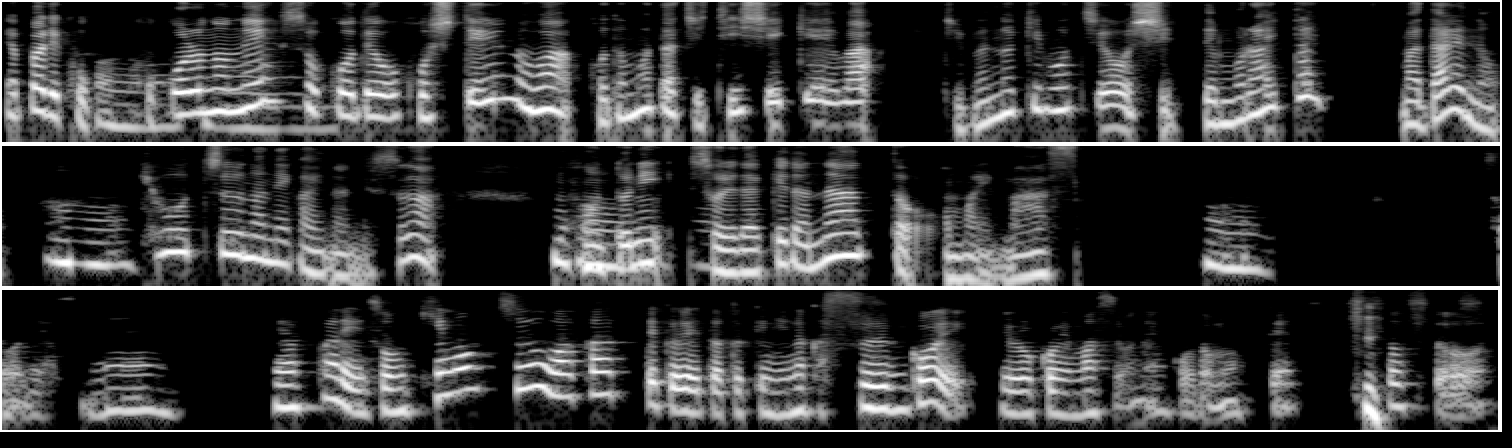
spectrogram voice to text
やっぱりこ心のね、底で欲しているのは子供たち TCK は自分の気持ちを知ってもらいたい。まあ誰の共通の願いなんですが、もう本当にそれだけだなと思います。うん、そうですね。やっぱりその気持ちを分かってくれた時になんかすごい喜びますよね、子供って。ちょっと、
